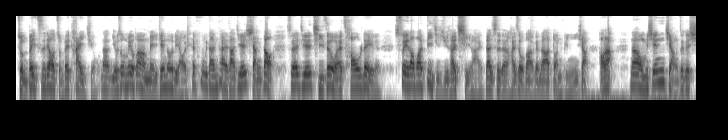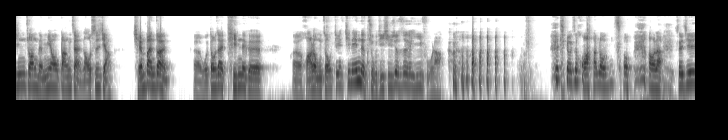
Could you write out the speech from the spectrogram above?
准备资料，准备太久。那有时候没有办法每天都聊，负担太大。今天想到，虽然今天骑车我还超累的。睡到不知道第几局才起来，但是呢，还是有办法跟大家短评一下。好了，那我们先讲这个新装的喵帮站。老实讲，前半段，呃，我都在听那个呃划龙舟。今今天的主题其实就是这个衣服啦，就是划龙舟。好了，所以今天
